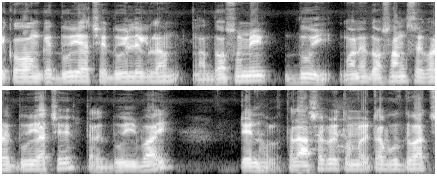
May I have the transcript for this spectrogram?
একক অঙ্কে দুই আছে, দুই লিখলাম, আর দশমিক দুই মানে দশাংশের ঘরে দুই আছে, তাহলে দুই বাই টেন হলো। তাহলে আশা করি তোমরা এটা বুঝতে পারছ।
